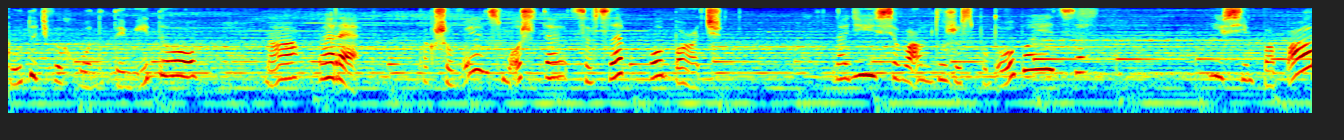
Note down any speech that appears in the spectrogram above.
будуть виходити відео наперед. Так що ви зможете це все побачити. Надіюся, вам дуже сподобається. І всім па-па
